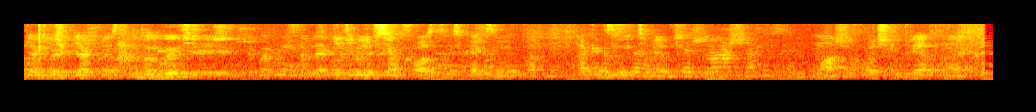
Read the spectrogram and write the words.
дякую, дякую. Вивчив представляю. Я теперь всем хвастаюсь, как зовут парня. А как зовут тебя? Маша. Маша, очень приятно.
